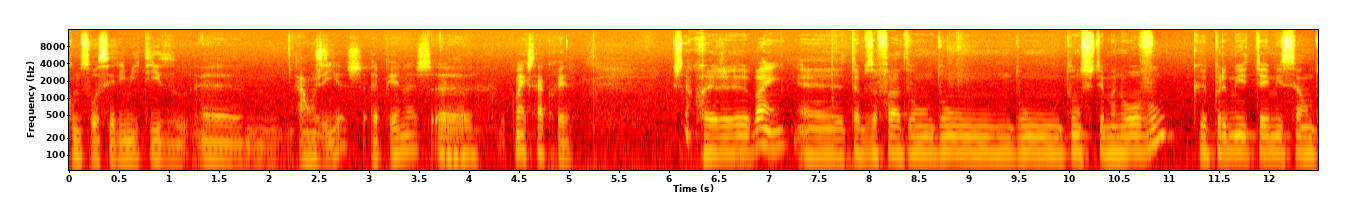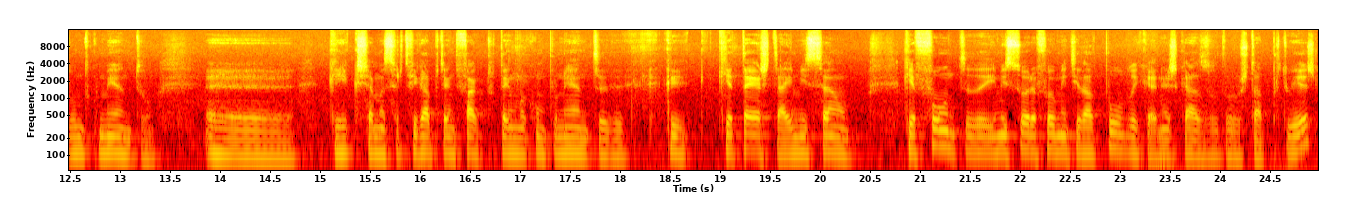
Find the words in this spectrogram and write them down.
começou a ser emitido uh, há uns dias apenas. como é que está a correr? Está a correr bem. estamos a falar de um, de um, de um, de um sistema novo que permite a emissão de um documento uh, que, que chama certificado, portanto, de facto, tem uma componente que, que atesta a emissão que a fonte da emissora foi uma entidade pública, neste caso do Estado português,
